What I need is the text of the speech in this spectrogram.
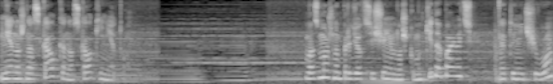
Мне нужна скалка, но скалки нету. Возможно, придется еще немножко муки добавить. Это ничего.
